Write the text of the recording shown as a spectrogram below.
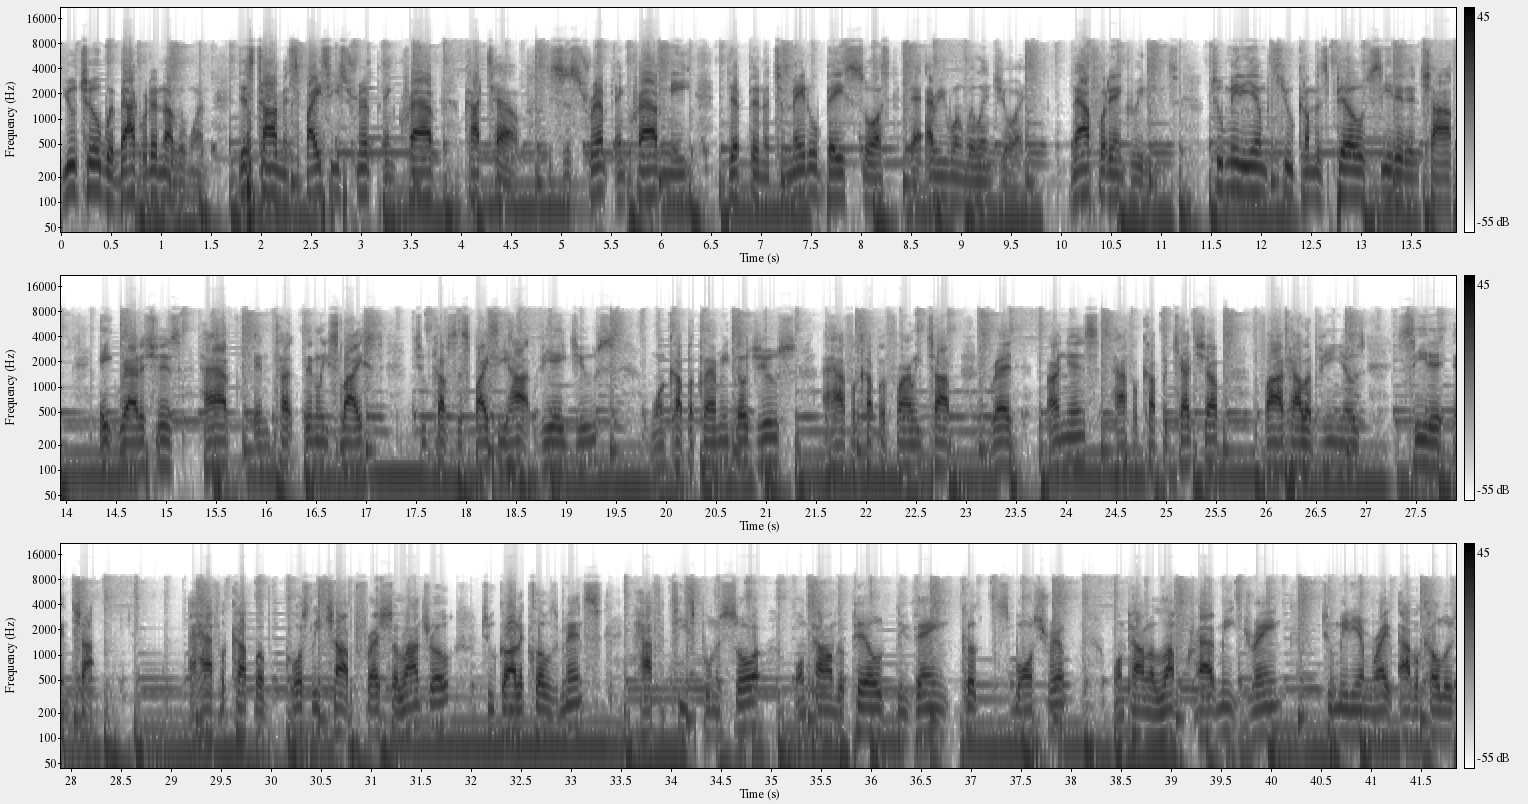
YouTube, we're back with another one. This time it's spicy shrimp and crab cocktail. This is shrimp and crab meat dipped in a tomato based sauce that everyone will enjoy. Now for the ingredients. Two medium cucumbers peeled, seeded, and chopped, eight radishes, halved and t- thinly sliced, two cups of spicy hot V8 juice, one cup of clamato juice, a half a cup of finely chopped red onions, half a cup of ketchup, five jalapenos seeded and chopped, a half a cup of coarsely chopped fresh cilantro, two garlic cloves minced, half a teaspoon of salt, one pound of peeled, deveined, cooked small shrimp, one pound of lump crab meat drained, two medium ripe avocados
